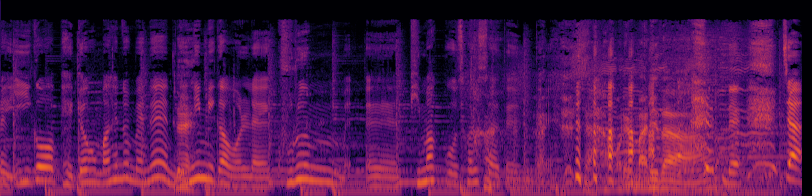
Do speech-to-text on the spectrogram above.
원래 이거 배경음악 해놓으면은 네. 미니미가 원래 구름에 비 맞고 서 있어야 되는데. 야 오랜만이다. 네. 자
